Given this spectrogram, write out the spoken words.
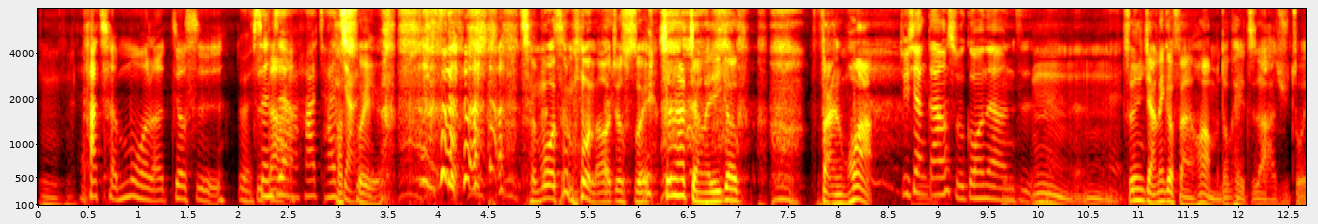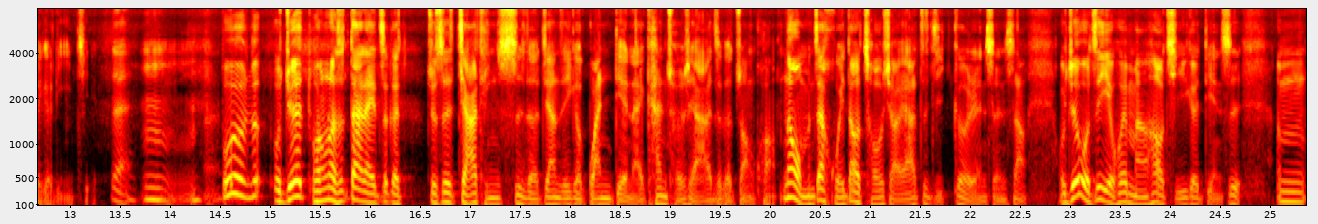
嗯，他沉默了，就是对，甚至他他讲睡了，沉默沉默，然后就睡，甚至他讲了一个反话，就像刚刚叔公那样子，嗯嗯，所以你讲那个反话，我们都可以知道他去做一个理解。对，嗯，不过我觉得黄老师带来这个就是家庭式的这样子一个观点来看丑小鸭这个状况。那我们再回到丑小鸭自己个人身上，我觉得我自己也会蛮好奇一个点是，嗯，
